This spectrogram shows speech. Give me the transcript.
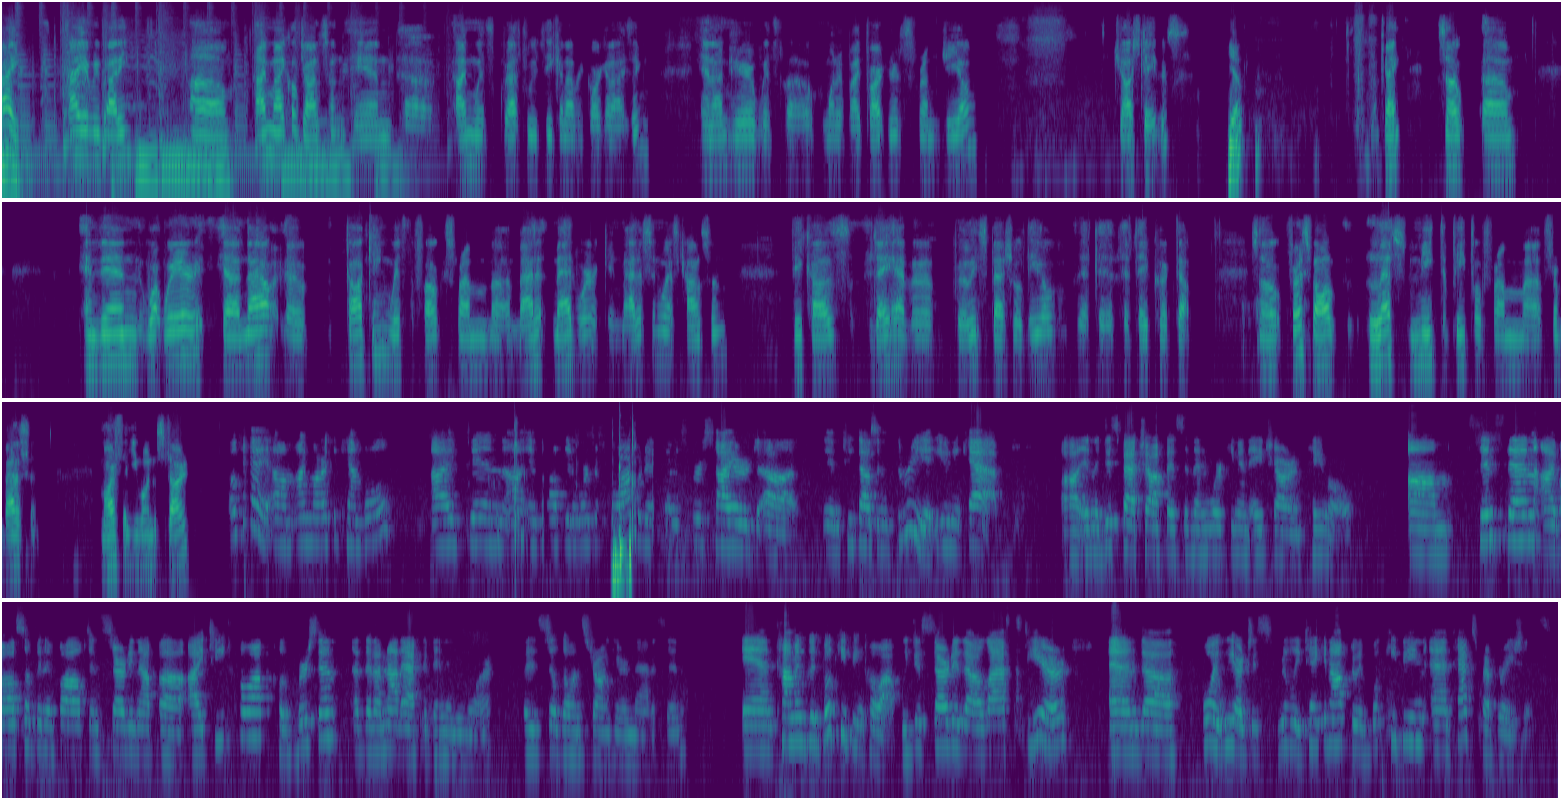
Hi, hi everybody. Um, I'm Michael Johnson, and uh, I'm with Grassroots Economic Organizing, and I'm here with uh, one of my partners from GEO, Josh Davis. Yep. Okay, so um, and then what we're uh, now uh, talking with the folks from uh, Mad MadWork in Madison, Wisconsin, because they have a really special deal that, that they've cooked up. So first of all, let's meet the people from uh, from Madison. Martha, you want to start? Okay, um, I'm Martha Campbell. I've been uh, involved in a worker cooperative. I was first hired uh, in 2003 at Union Cab uh, in the dispatch office and then working in HR and payroll. Um, since then, I've also been involved in starting up a IT co-op called Versant uh, that I'm not active in anymore, but it's still going strong here in Madison. And Common Good Bookkeeping Co-op. We just started uh, last year, and uh, boy, we are just really taking off doing bookkeeping and tax preparations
